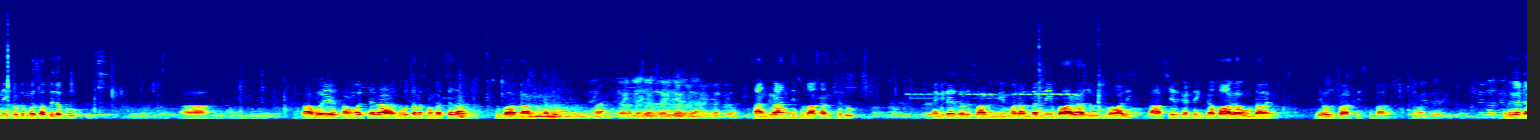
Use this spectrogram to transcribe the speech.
మీ కుటుంబ సభ్యులకు రాబోయే సంవత్సర నూతన సంవత్సర శుభాకాంక్షలు సంక్రాంతి శుభాకాంక్షలు. వెంకటేశ్వర స్వామి మిమ్మల్ని అందరినీ బాగా చూసుకోవాలి. లాస్ట్ ఇయర్ కంటే ఇంకా బాగా ఉండాలని దేవుని ప్రార్థిస్తున్నాను. ఎందుకంటే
